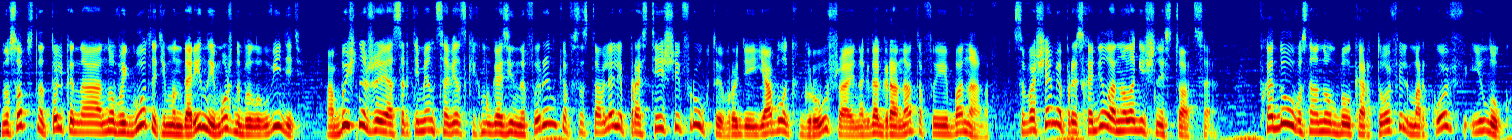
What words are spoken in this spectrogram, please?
Но, собственно, только на Новый год эти мандарины и можно было увидеть. Обычно же ассортимент советских магазинов и рынков составляли простейшие фрукты, вроде яблок, груш, а иногда гранатов и бананов. С овощами происходила аналогичная ситуация. В ходу в основном был картофель, морковь и лук.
